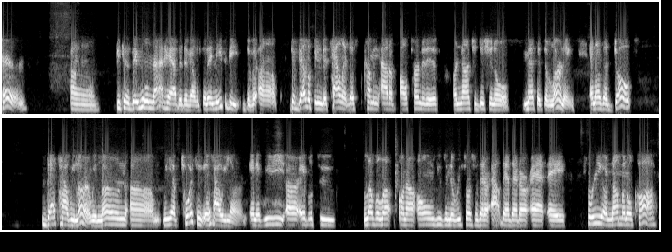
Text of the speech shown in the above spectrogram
term um, because they will not have the develop. So they need to be de- uh, developing the talent that's coming out of alternative or non-traditional methods of learning. And as adults, that's how we learn. We learn. Um, we have choices in how we learn, and if we are able to level up on our own using the resources that are out there that are at a free or nominal cost,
